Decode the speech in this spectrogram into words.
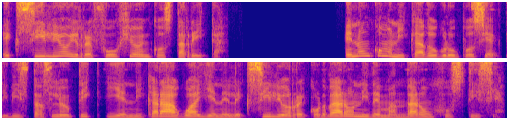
exilio y refugio en Costa Rica. En un comunicado grupos y activistas Leutic y en Nicaragua y en el exilio recordaron y demandaron justicia.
